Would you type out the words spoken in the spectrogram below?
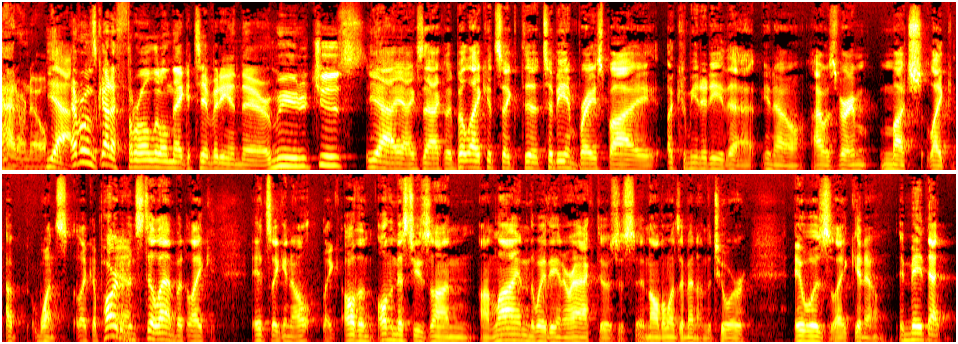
I don't know. Yeah. everyone's got to throw a little negativity in there. I mean, it just Yeah, yeah, exactly. But like, it's like to, to be embraced by a community that you know I was very much like a, once like a part of and still am. But like, it's like you know like all the all the MSTies on online and the way they interact. It was just and all the ones I met on the tour. It was like you know it made that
